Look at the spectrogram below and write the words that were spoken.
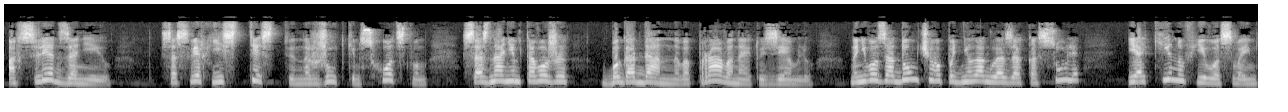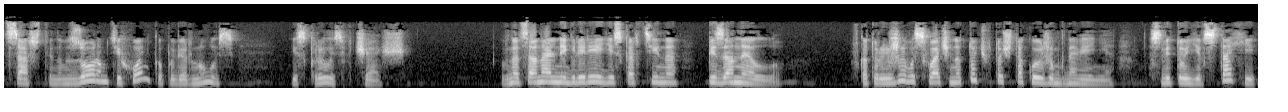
а вслед за нею, со сверхъестественно жутким сходством, сознанием того же богоданного права на эту землю, на него задумчиво подняла глаза косуля и, окинув его своим царственным взором, тихонько повернулась и скрылась в чаще. В Национальной галерее есть картина «Пизанелло», в которой живо схвачено точь-в-точь точь такое же мгновение — святой Евстахий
